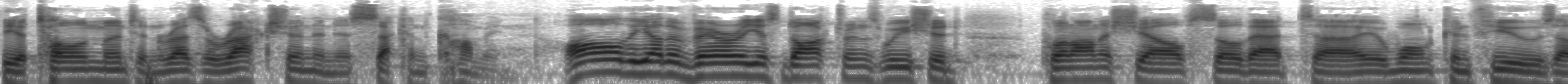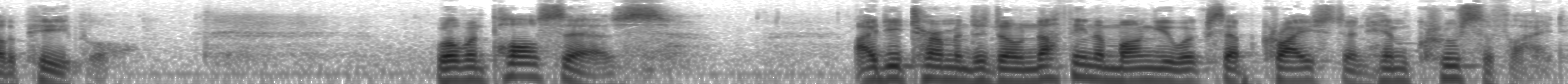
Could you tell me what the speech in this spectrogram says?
the atonement and resurrection and his second coming. All the other various doctrines we should put on a shelf so that uh, it won't confuse other people. Well, when Paul says, I determined to know nothing among you except Christ and Him crucified,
